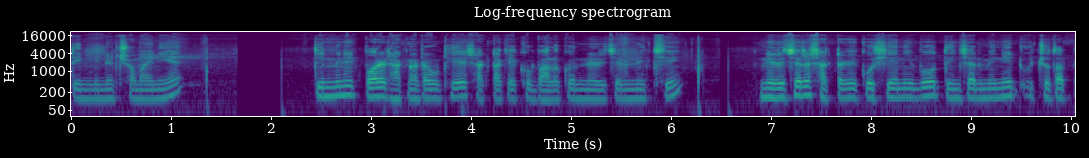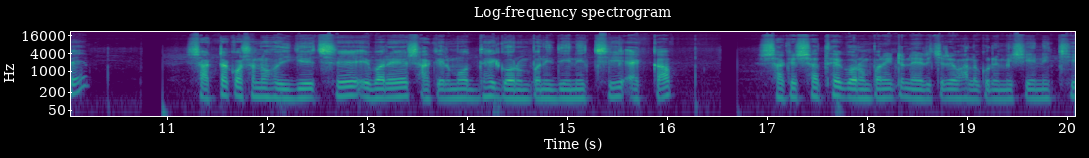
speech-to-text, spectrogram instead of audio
তিন মিনিট সময় নিয়ে। তিন মিনিট পরে ঢাকনাটা উঠিয়ে শাকটাকে খুব ভালো করে নেড়ে চেড়ে নিচ্ছি। নেড়ে চেড়ে শাকটাকে কষিয়ে নিব তিন চার মিনিট উচ্চতাপে শাকটা কষানো হয়ে গিয়েছে। এবারে শাকের মধ্যে গরম পানি দিয়ে নিচ্ছি এক কাপ। শাকের সাথে গরম পানিটা নেড়ে চেড়ে ভালো করে মিশিয়ে নিচ্ছি।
